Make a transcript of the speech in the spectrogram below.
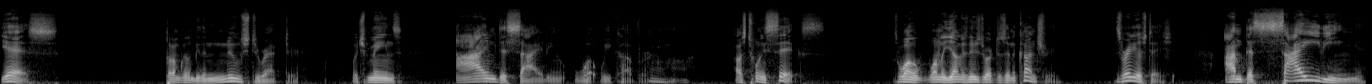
Yes, but I'm going to be the news director, which means I'm deciding what we cover. Uh-huh. I was 26. I was one of, one of the youngest news directors in the country. This radio station. I'm deciding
